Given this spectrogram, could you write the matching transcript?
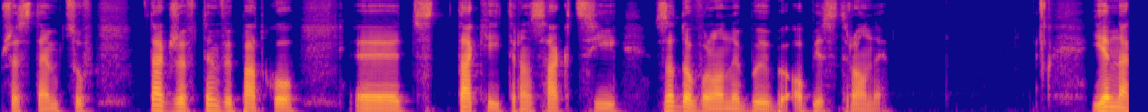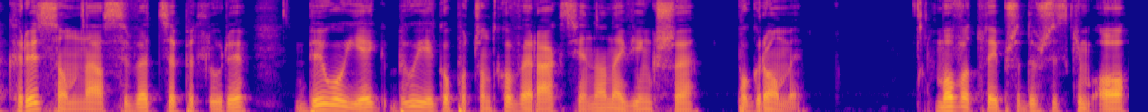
przestępców. Także w tym wypadku e, z takiej transakcji zadowolone byłyby obie strony. Jednak rysą na sylwetce Petlury było je, były jego początkowe reakcje na największe pogromy. Mowa tutaj przede wszystkim o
